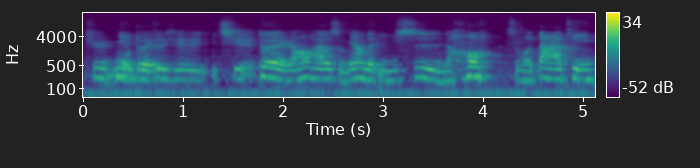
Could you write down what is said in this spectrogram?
去面对这些一切。对，然后还有什么样的仪式，然后 什么大厅，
